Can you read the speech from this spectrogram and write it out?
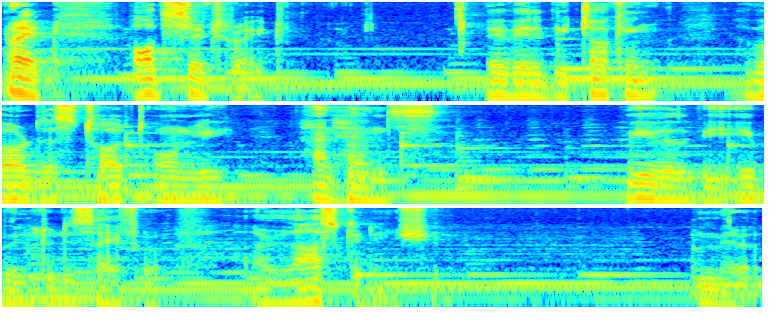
Right, absolutely right. We will be talking about this thought only, and hence we will be able to decipher our last credential mirror.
